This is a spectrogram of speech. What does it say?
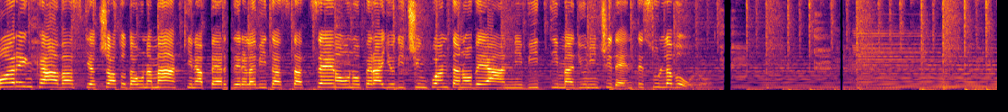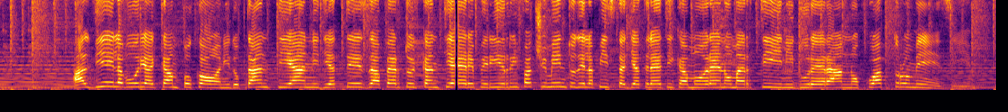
Muore in cava schiacciato da una macchina a perdere la vita a Stazzema un operaio di 59 anni vittima di un incidente sul lavoro. Al via i lavori al campo Coni, dopo tanti anni di attesa ha aperto il cantiere per il rifacimento della pista di atletica Moreno Martini, dureranno quattro mesi.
